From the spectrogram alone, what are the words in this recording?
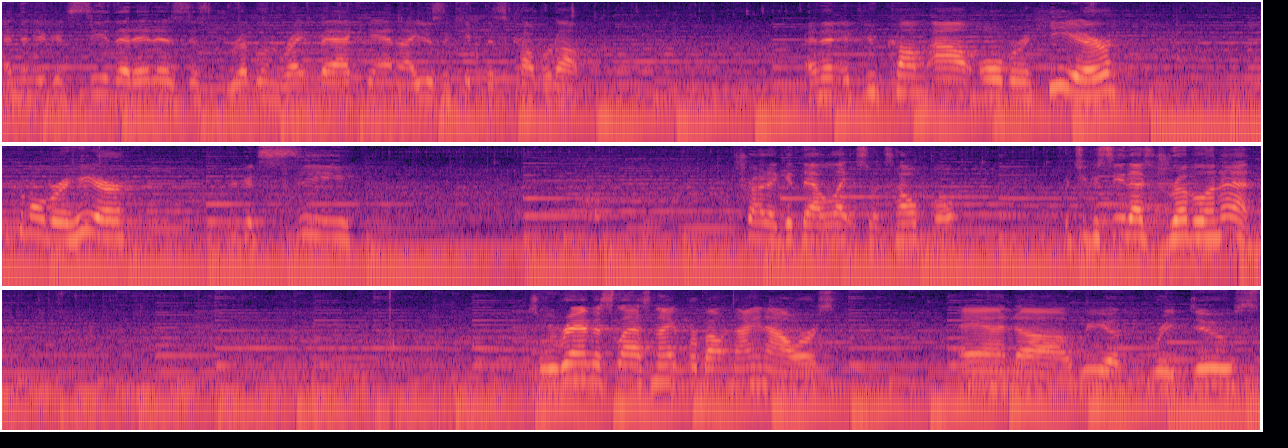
and then you can see that it is just dribbling right back in. And I usually keep this covered up. And then if you come out over here, you come over here, you can see, try to get that light so it's helpful, but you can see that's dribbling in. So we ran this last night for about nine hours and uh, we have reduced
